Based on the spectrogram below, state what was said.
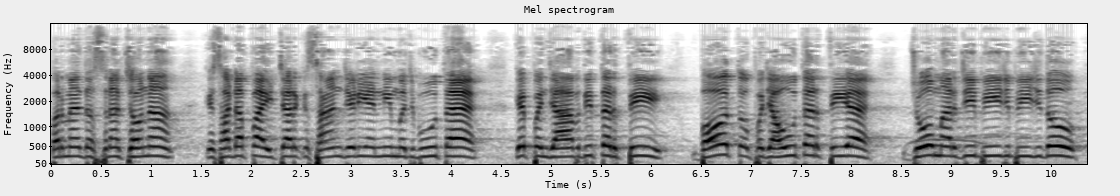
ਪਰ ਮੈਂ ਦੱਸਣਾ ਚਾਹੁੰਦਾ ਕਿ ਸਾਡਾ ਭਾਈਚਾਰ ਕਿਸਾਨ ਜਿਹੜੀ ਇੰਨੀ ਮਜ਼ਬੂਤ ਹੈ ਕਿ ਪੰਜਾਬ ਦੀ ਧਰਤੀ ਬਹੁਤ ਉਪਜਾਊ ਧਰਤੀ ਹੈ। ਜੋ ਮਰਜ਼ੀ ਬੀਜ ਬੀਜ ਦੋ,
